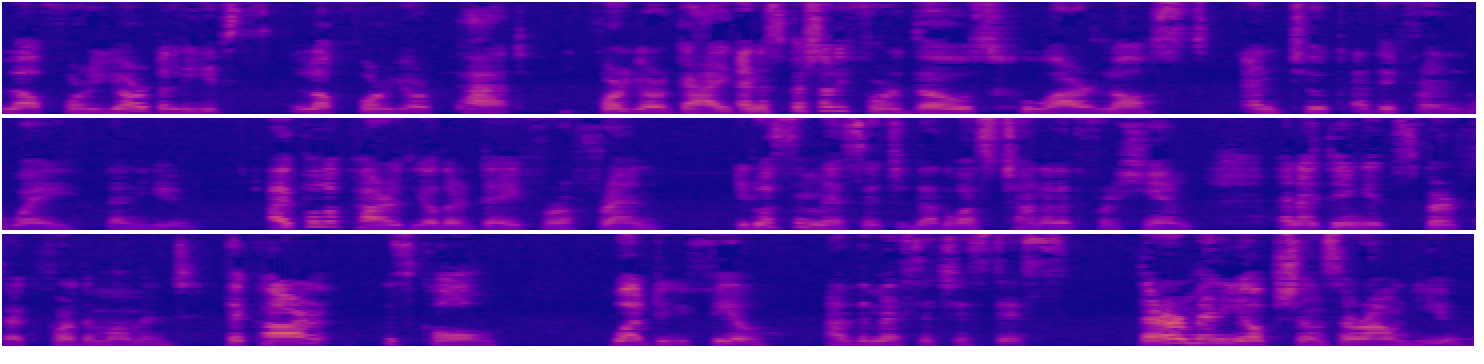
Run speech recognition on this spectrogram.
love for your beliefs, love for your path, for your guide, and especially for those who are lost and took a different way than you. I pulled a card the other day for a friend. It was a message that was channeled for him, and I think it's perfect for the moment. The card is called What Do You Feel? and the message is this. There are many options around you.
